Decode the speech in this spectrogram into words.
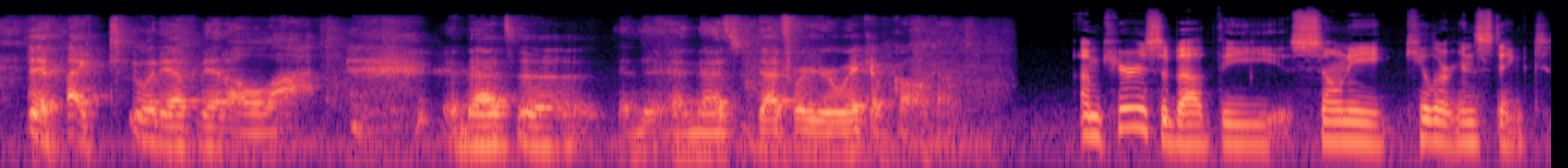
they like Two and a Half Men a lot, and that's uh, and, and that's that's where your wake up call comes. I'm curious about the Sony Killer Instinct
